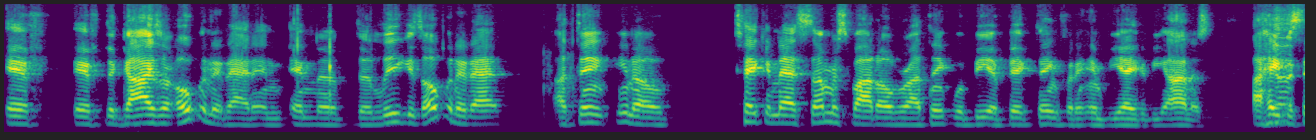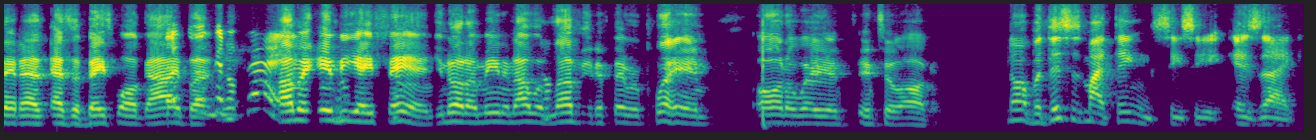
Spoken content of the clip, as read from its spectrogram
if if the guys are open to that and and the the league is open to that. I think you know taking that summer spot over, I think would be a big thing for the NBA. To be honest, I hate to say that as, as a baseball guy, but I'm gonna say. I'm an NBA fan. You know what I mean? And I would love it if they were playing all the way in, until August. No, but this is my thing, CC, is like w-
